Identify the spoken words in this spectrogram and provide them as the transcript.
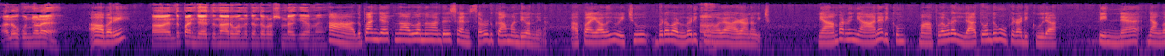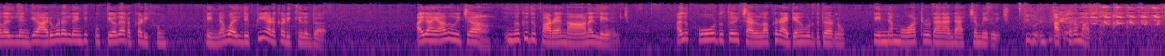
Hello കുഞ്ഞോളെ. ആ പറയേ. ആ എന്ത് പഞ്ചായത്ത് നിന്ന് ആരോ വന്നിട്ട് എന്താ പ്രശ്നം ആ അത് പഞ്ചായത്ത് നിന്ന് ആൾ വന്നുകൊണ്ട് സെൻസർ എടുക്കാൻ വേണ്ടി വന്നേന. അപ്പൊ അയാൾ ചോദിച്ചു ഇവിടെ വെള്ളം അടിക്കുന്ന ആരാണോ? ചോദിച്ചു. ഞാൻ പറഞ്ഞു ഞാൻ അടിക്കും. മാപ്പിള ഇവിടെ ഇല്ലാത്തോണ്ട് മൂപ്പിട അടിക്കൂല. പിന്നെ ഞങ്ങളില്ലെങ്കിൽ ആരും ഇവിടെ ഇല്ലെങ്കിൽ കുട്ടികൾ ഇടക്കടിക്കും പിന്നെ വല്യപ്പി ഇടക്കടിക്കലുണ്ട് അതിൽ അയാൾ ചോദിച്ചാ നിങ്ങൾക്ക് ഇത് പറയാൻ നാണല്ലേ? ചോദിച്ചു. അത് കൂടുതൽ ചള്ളക്ക് ഒരു അടിയാണ് കൊടുത്തിട്ട് പറഞ്ഞു പിന്നെ മോട്ടർ ഇടാൻ എന്റെ അച്ഛൻ പേര് വെച്ചു അത്ര മാത്രം.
